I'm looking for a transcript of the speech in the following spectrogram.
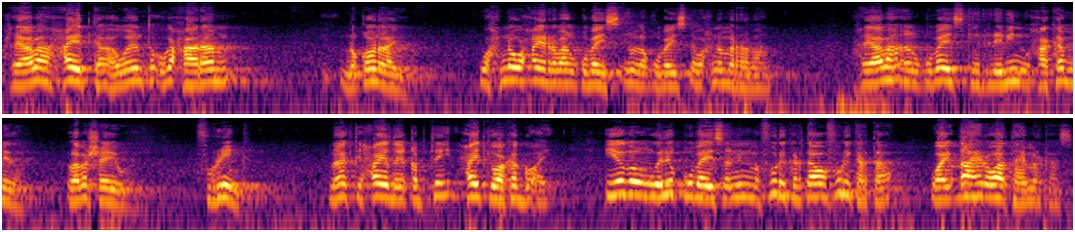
Waxyaabaha xaydka haweenta uga xaaraam noqonayo waxna waxay rabaan qubays in la qubaysto waxna ma rabaan. Waxyaabaha aan qubayska rabin waxaa ka mid a laba shay waay furiinka naagtii xayday qabtay xaydkii waa ka go'ay. Iyadoon weli qubaysanin ma furi kartaa waa furi kartaa waayo daahir waa tahay markaas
